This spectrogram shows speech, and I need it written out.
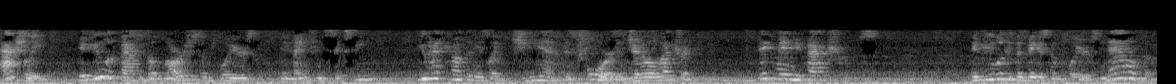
Actually, if you look back at the largest employers in 1960, you had companies like GM and Ford and General Electric, big manufacturers. If you look at the biggest employers now, though,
